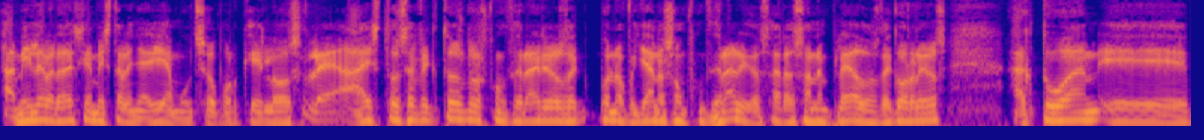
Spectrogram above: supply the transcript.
A mí la verdad es que me extrañaría mucho, porque los, a estos efectos los funcionarios, de- bueno, ya no son funcionarios, ahora son empleados de correos, actúan eh,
